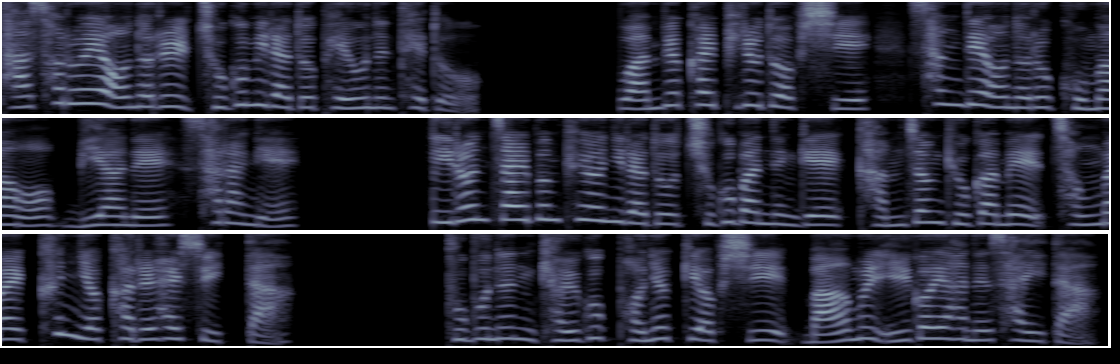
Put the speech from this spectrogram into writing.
다 서로의 언어를 조금이라도 배우는 태도. 완벽할 필요도 없이 상대 언어로 고마워, 미안해, 사랑해. 이런 짧은 표현이라도 주고받는 게 감정 교감에 정말 큰 역할을 할 수 있다. 부부는 결국 번역기 없이 마음을 읽어야 하는 사이다.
